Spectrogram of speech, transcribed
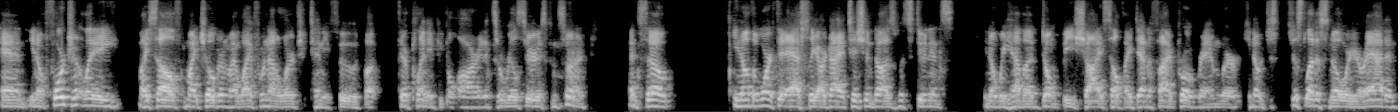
And, you know, fortunately, myself, my children, my wife, we're not allergic to any food, but there are plenty of people are, and it's a real serious concern. And so, you know, the work that Ashley, our dietitian, does with students, you know, we have a don't be shy, self-identify program where, you know, just just let us know where you're at. And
